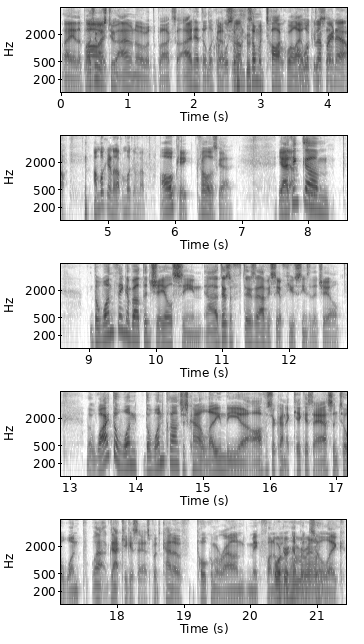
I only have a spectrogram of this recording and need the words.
Oh yeah, the budget Oh, was I two. I don't know about the box. So I'd have to look it I'll up. look it Someone, up. someone talk while I'll I look look it up this right now. I'm looking it up. I'm looking it up. Oh, okay. Fellows got it. Yeah, I think so- um the one thing about the jail scene, uh, there's a there's obviously a few scenes in the jail. Why the one the one clown's just kind of letting the uh, officer kind of kick his ass until one well, not kick his ass, but kind of poke him around, make fun Order of him, him up until like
